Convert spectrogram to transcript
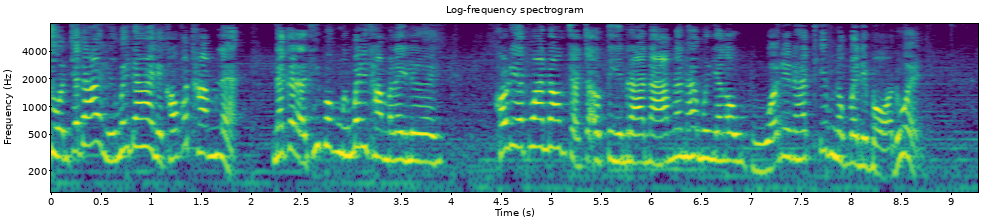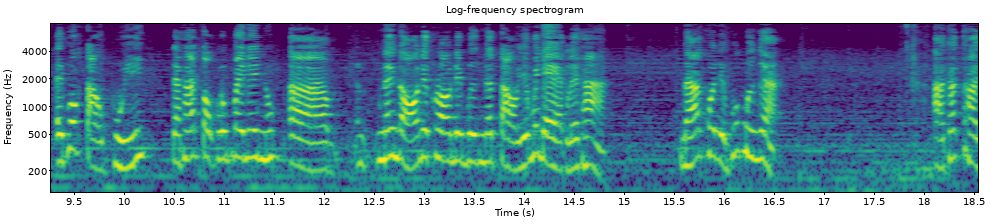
ส่วนจะได้หรือไม่ได้เนี่ยเขาก็ทำแหละ ในขณะที่พวกมึงไม่ได้ทำอะไรเลยเขาเรียกว่านอกจากจะเอาตีนราน้ำนั้นนะมึงยังเอาหัวเนี่ยนะคะทิ่มลงไปในบ่อด้วยไอ้พวกเต่าผุยนะคะตกลงไปในนุอ่าในหนองในคลองในบึงนะเต่ายังไม่แดกเลยค่ะ นะ คนอย่างพวกมึงอะอาทักทาย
